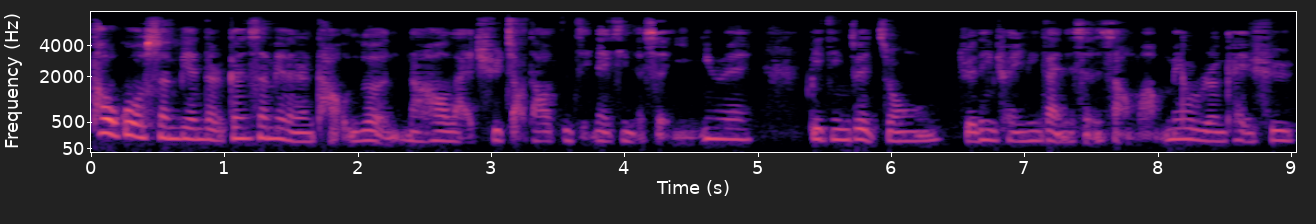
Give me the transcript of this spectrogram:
透过身边的跟身边的人讨论，然后来去找到自己内心的声音。因为毕竟最终决定权一定在你身上嘛，没有人可以去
